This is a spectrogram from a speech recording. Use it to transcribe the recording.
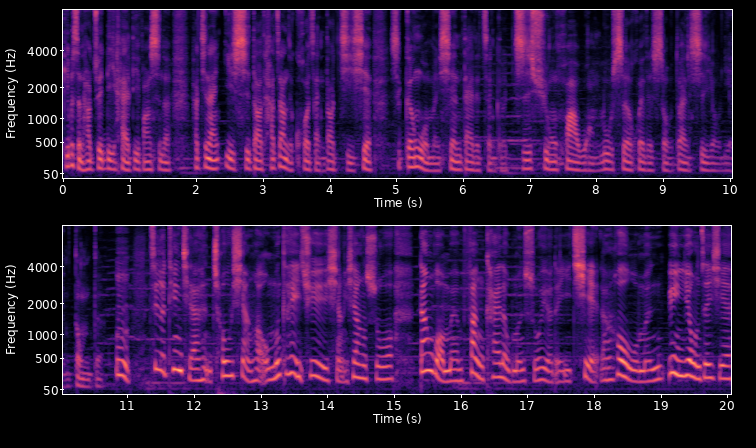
Gibson 他最厉害的地方是呢，他竟然意识到他这样子扩展到极限，是跟我们现代的整个资讯化网络社会的手段是有联动的。嗯，这个听起来很抽象哈，我们可以去想象说，当我们放开了我们所有的一切，然后我们运用这些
